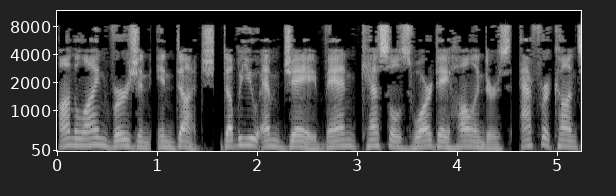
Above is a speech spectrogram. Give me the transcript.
Online version in Dutch WMJ van Kessel Zwarte Hollanders, Afrikaans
